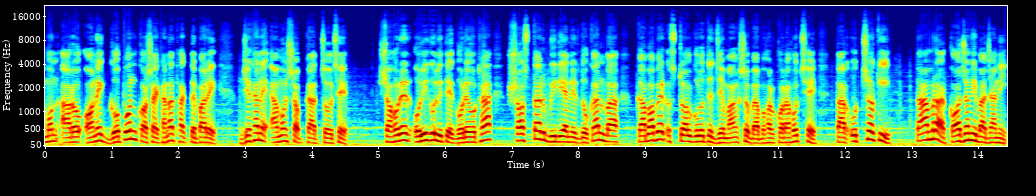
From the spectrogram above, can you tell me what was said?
এমন আরও অনেক গোপন কষাইখানা থাকতে পারে, যেখানে এমন সব কাজ চলছে। শহরের অলিগলিতে গড়ে ওঠা সস্তার বিরিয়ানির দোকান বা কাবাবের স্টলগুলোতে যে মাংস ব্যবহার করা হচ্ছে, তার উৎস কি? তা আমরা কজনই বা জানি।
